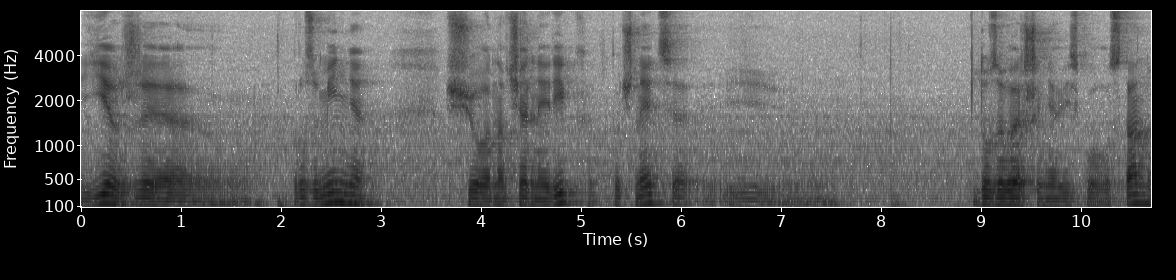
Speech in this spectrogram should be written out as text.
є вже розуміння, що навчальний рік почнеться і до завершення військового стану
